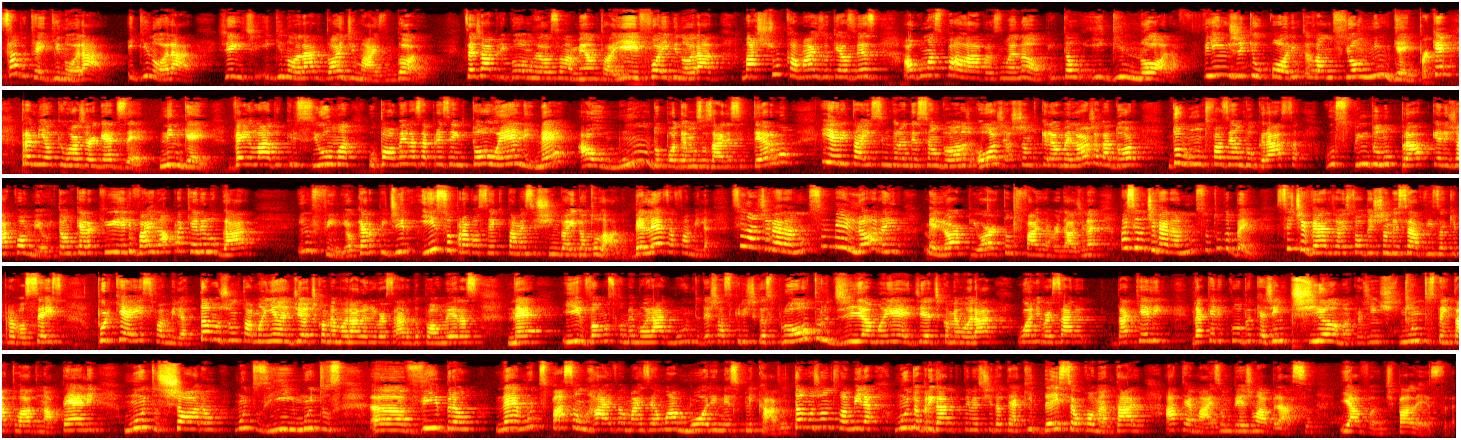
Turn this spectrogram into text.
sabe o que é ignorar? Ignorar Gente, ignorar dói demais, não dói? Você já brigou no relacionamento aí, foi ignorado, machuca mais do que às vezes algumas palavras, não é não? Então ignora, finge que o Corinthians anunciou ninguém. Porque pra mim é o que o Roger Guedes é, ninguém. Veio lá do Criciúma, o Palmeiras apresentou ele, né, ao mundo, podemos usar esse termo, e ele tá aí se engrandecendo hoje, achando que ele é o melhor jogador do mundo, fazendo graça, cuspindo no prato que ele já comeu. Então quero que ele vá lá para aquele lugar enfim, eu quero pedir isso pra você que tá me assistindo aí do outro lado. Beleza, família? Se não tiver anúncio, melhor ainda. Melhor, pior, tanto faz, na verdade, né? Mas se não tiver anúncio, tudo bem. Se tiver, já estou deixando esse aviso aqui pra vocês. Porque é isso, família. Tamo junto. Amanhã é dia de comemorar o aniversário do Palmeiras, né? E vamos comemorar muito. Deixa as críticas pro outro dia. Amanhã é dia de comemorar o aniversário daquele, daquele clube que a gente ama, que a gente muitos têm tatuado na pele, muitos choram, muitos riem, muitos uh, vibram, né? Muitos passam raiva, mas é um amor inexplicável. Tamo junto, família. Muito obrigada por ter me assistido até aqui. Deixe seu comentário. Até mais. Um beijo, um abraço e avante palestra.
